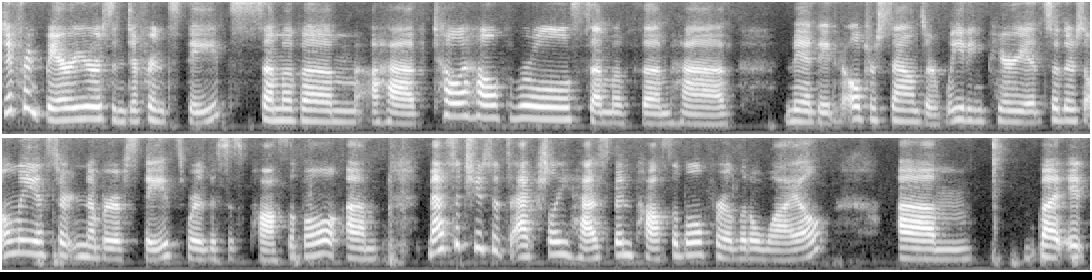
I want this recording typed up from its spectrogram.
different barriers in different states. Some of them have telehealth rules, some of them have mandated ultrasounds or waiting periods. So there's only a certain number of states where this is possible. Um, Massachusetts actually has been possible for a little while, um, but it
